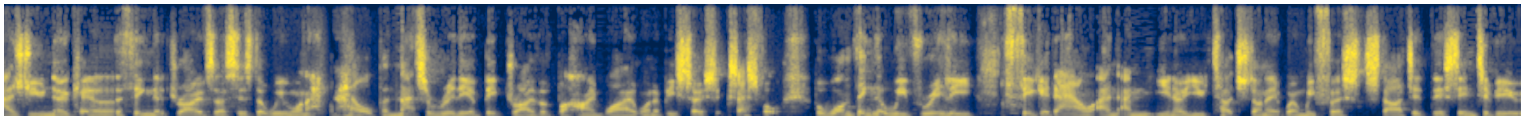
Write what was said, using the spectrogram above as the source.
as you know, Caleb, the thing that drives us is that we want to help. And that's a really a big driver behind why I want to be so successful. But one thing that we've really figured out, and, and you know, you touched on it when we first started this interview,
